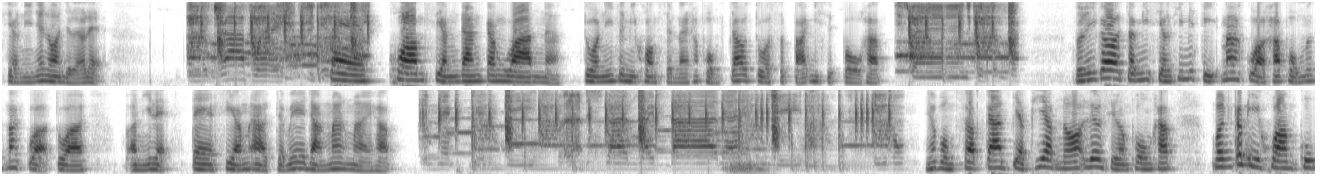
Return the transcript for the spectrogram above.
เสียงนี้แน่นอนอยู่แล้วแหละ แต่ความเสียงดังกังวานน่ะ ตัวนี้จะมีความเสียงดังครับผม เจ้าตัว Spark 20 Pro ครับ ตัวนี้ก็จะมีเสียงที่มิติมากกว่าครับผม มากกว่าตัวอันนี้แหละ แต่เสียงอาจจะไม่ได้ดังมากมายครับ นะครับผมสำหรับการเปรียบเทียบเนาะเรื่องเสียงลำโพงครับ มันก็มีความคุ้ม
